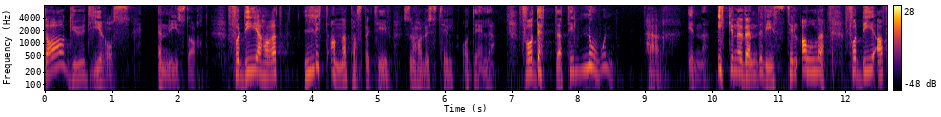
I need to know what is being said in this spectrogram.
da Gud gir oss en ny start. Fordi jeg har et litt annet perspektiv som jeg har lyst til å dele. For dette til noen her inne. Ikke nødvendigvis til alle. Fordi at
